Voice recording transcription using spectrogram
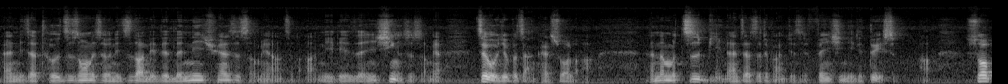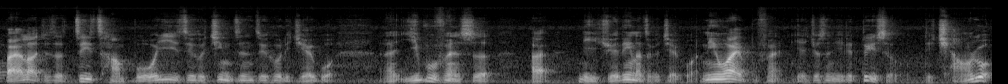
哎，你在投资中的时候，你知道你的能力圈是什么样子啊？你的人性是什么样？这我就不展开说了啊。那么知彼呢，在这地方就是分析你的对手啊。说白了，就是这场博弈最后竞争最后的结果，呃，一部分是哎你决定了这个结果，另外一部分也就是你的对手的强弱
